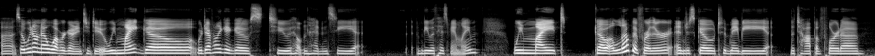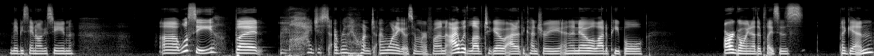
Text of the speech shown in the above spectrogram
uh, so we don't know what we're going to do. We might go, we're definitely going to go to Hilton Head and see, be with his family. We might go a little bit further and just go to maybe the top of Florida, maybe St. Augustine. Uh, we'll see, but I just I really want to, I want to go somewhere fun. I would love to go out of the country, and I know a lot of people are going other places again.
